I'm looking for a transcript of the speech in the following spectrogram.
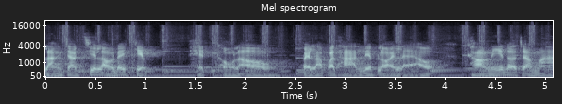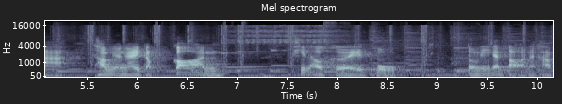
หลังจากที่เราได้เก็บเห็ดของเราไปรับประทานเรียบร้อยแล้ว คราวนี้เราจะมาทำยังไงกับก้อนที่เราเคยปลูกตรงนี้กันต่อนะครับ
